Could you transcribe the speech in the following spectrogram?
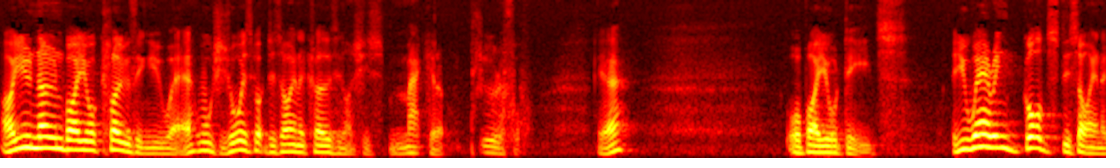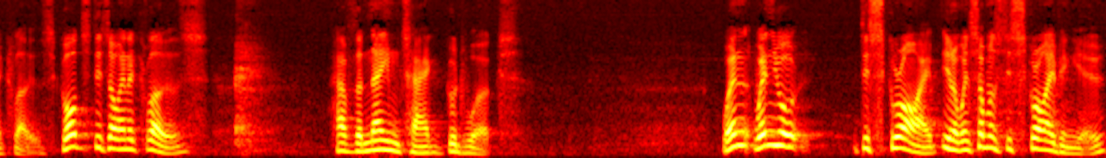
Are you known by your clothing you wear? Oh, she's always got designer clothing on. She's immaculate, beautiful. Yeah? Or by your deeds? Are you wearing God's designer clothes? God's designer clothes have the name tag good works. When, when you're described, you know, when someone's describing you,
